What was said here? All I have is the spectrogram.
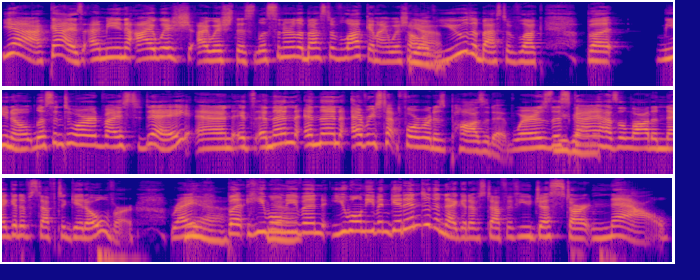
yeah, guys, I mean, I wish, I wish this listener the best of luck and I wish all Yeah. of you the best of luck, but you know, listen to our advice today and it's, and then, and then every step forward is positive. Whereas this guy it. has a lot of negative stuff to get over, right? Yeah. But he won't Yeah. even, you won't even get into the negative stuff if you just start now,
